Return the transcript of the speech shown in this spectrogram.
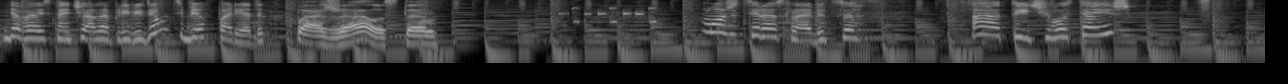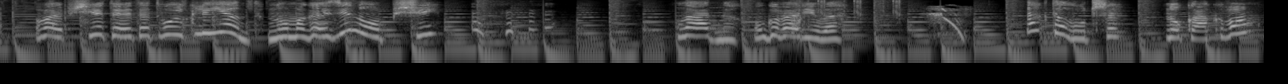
Давай сначала приведем тебя в порядок. Пожалуйста. Можете расслабиться. А ты чего стоишь? Вообще-то это твой клиент, но магазин общий. Ладно, уговорила. Так-то лучше. Ну как вам?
